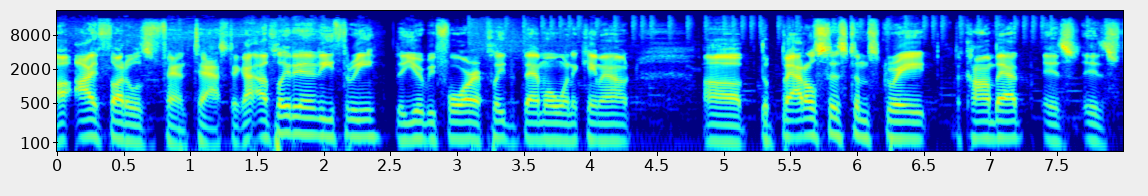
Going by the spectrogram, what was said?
uh, I thought it was fantastic. I, I, played it at E3 the year before. I played the demo when it came out. Uh, the battle system's great. The combat is is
